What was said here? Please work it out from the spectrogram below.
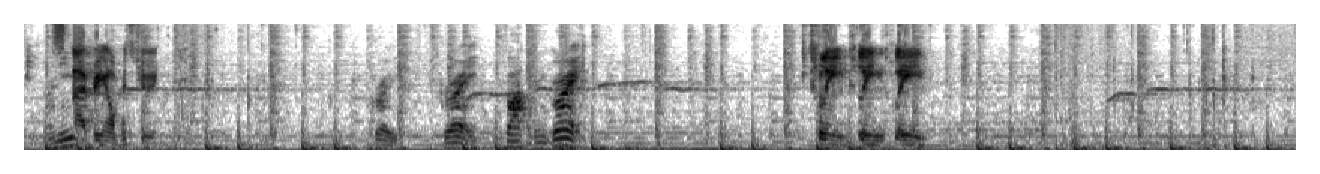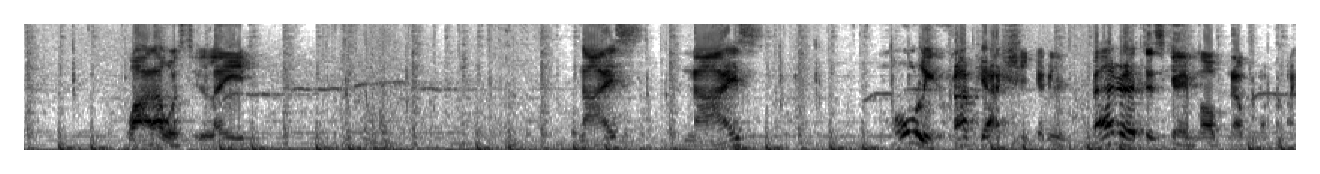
need- sniping opportunity. Great, great, fucking great. Clean, clean, clean. Wow, that was delayed. Nice, nice. Holy crap, you're actually getting better at this game. Oh, no, no, no.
